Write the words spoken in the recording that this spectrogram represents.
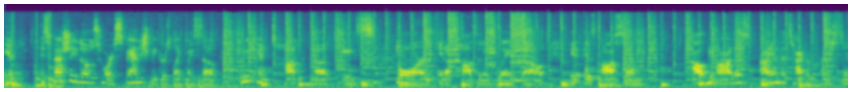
and especially those who are Spanish speakers like myself. We can talk up a storm in a positive way, y'all. It is awesome. I'll be honest, I am the type of person,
